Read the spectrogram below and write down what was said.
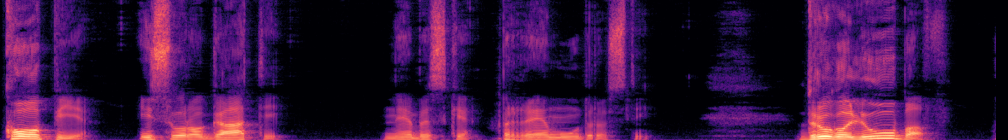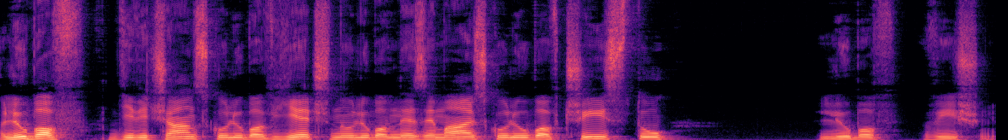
kopije i surogati nebeske premudrosti. Drugo, ljubav. Ljubav djevičansku, ljubav vječnu, ljubav nezemaljsku, ljubav čistu, ljubav višnju.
